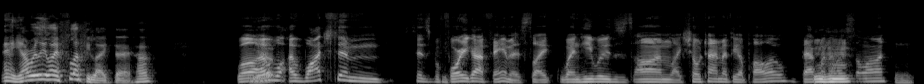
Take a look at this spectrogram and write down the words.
Man, y'all really like Fluffy like that, huh? Well, I Yep. wa- I've watched him since before he got famous, like when he was on like Showtime at the Apollo back when I was Mhm. still on, Mhm.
